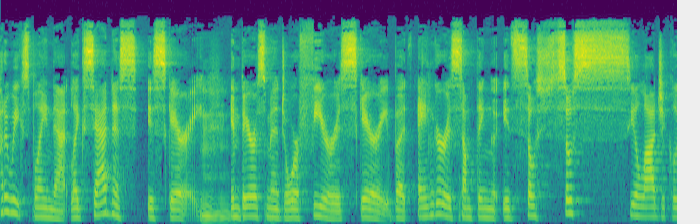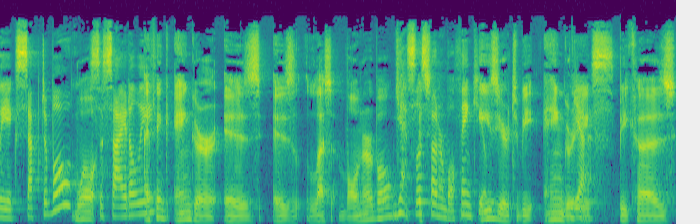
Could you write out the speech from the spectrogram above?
how do we explain that? Like sadness is scary, mm-hmm. embarrassment or fear is scary, but anger is something it's so so sociologically acceptable, well societally. i think anger is is less vulnerable yes, less It's vulnerable. Thank you. easier to be angry Yes. because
